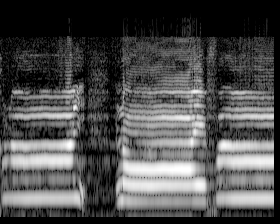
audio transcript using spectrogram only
คลายลอยฟ้า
